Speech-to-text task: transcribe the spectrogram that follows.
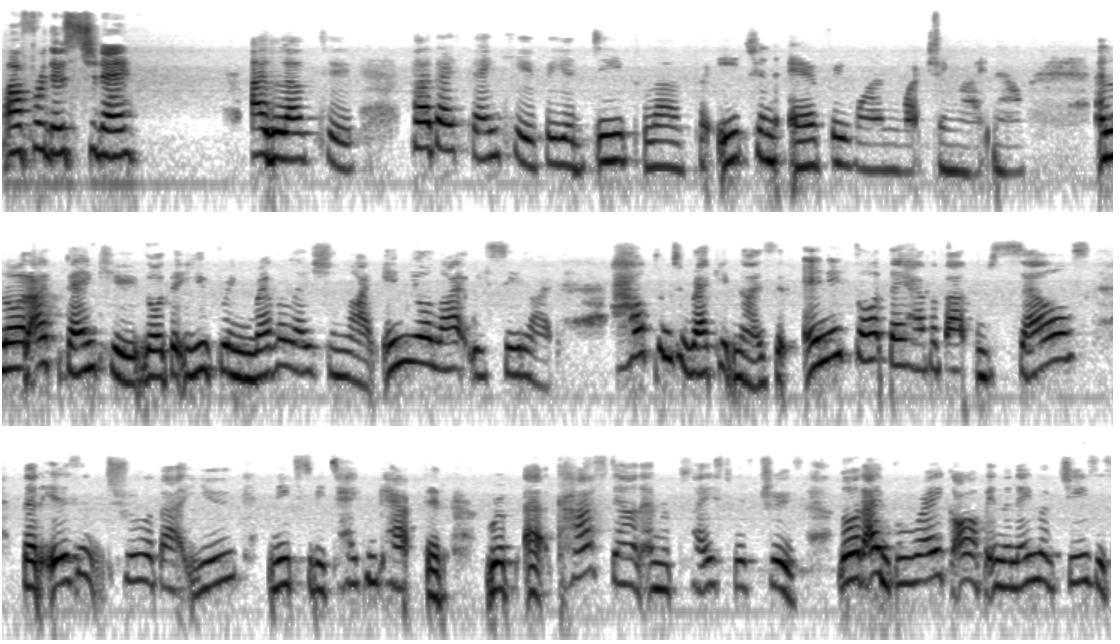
uh, for those today? I'd love to. Father, I thank you for your deep love for each and every one watching right now. And Lord, I thank you, Lord, that you bring revelation light. In your light, we see light. Help them to recognize that any thought they have about themselves that isn't true about you needs to be taken captive, re- uh, cast down, and replaced with truth. Lord, I break off in the name of Jesus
